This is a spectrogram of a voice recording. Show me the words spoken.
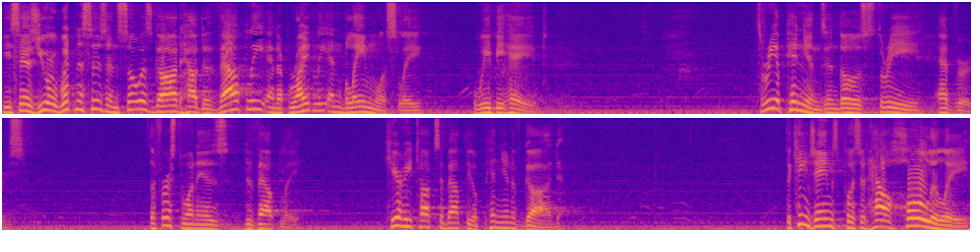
He says, You are witnesses, and so is God, how devoutly and uprightly and blamelessly we behaved. Three opinions in those three adverbs. The first one is devoutly. Here he talks about the opinion of God. The King James puts it, how holily.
